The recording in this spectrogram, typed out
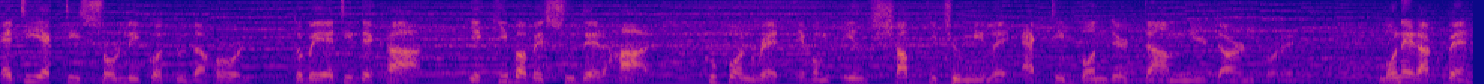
এটি একটি সরলিকত উদাহরণ, তবে এটি দেখা যে কীভাবে সুদের হার কুপন রেট এবং ইল সবকিছু মিলে একটি বন্ডের দাম নির্ধারণ করে। মনে রাখবেন,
